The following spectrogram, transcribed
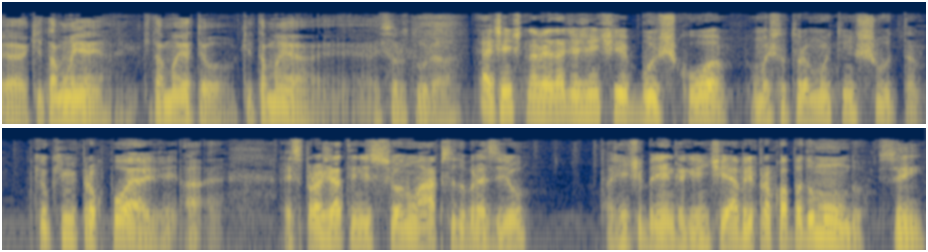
É, que tamanho é? Que tamanho é teu? Que tamanho é a estrutura lá? É, a gente, na verdade, a gente buscou uma estrutura muito enxuta. Porque o que me preocupou é, a a- esse projeto iniciou no ápice do Brasil. A gente brinca que a gente ia abrir para a Copa do Mundo. Sim.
